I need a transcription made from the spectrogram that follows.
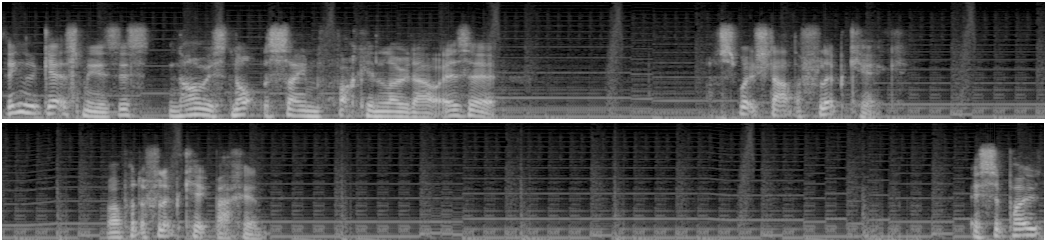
thing that gets me is this. No, it's not the same fucking loadout, is it? I switched out the flip kick. I'll put the flip kick back in. It's supposed.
